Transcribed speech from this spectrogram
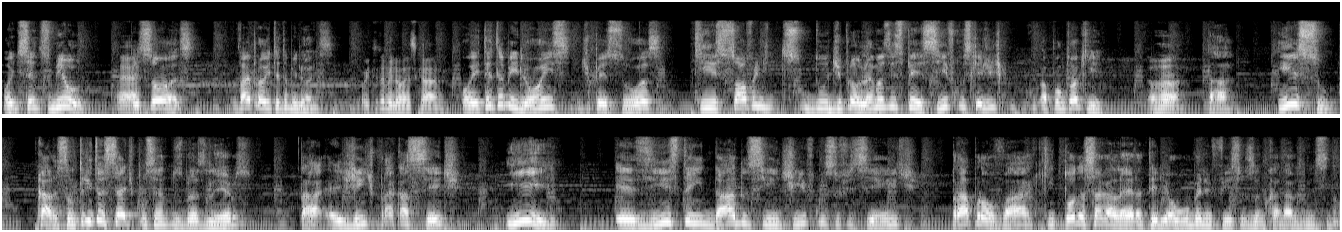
800 mil É. pessoas, vai para 80 milhões. 80 milhões, cara. 80 milhões de pessoas que sofrem de, de problemas específicos que a gente apontou aqui, Aham. tá? Isso, cara, são 37% dos brasileiros, tá? É gente pra cacete. E existem dados científicos suficientes pra provar que toda essa galera teria algum benefício usando cannabis medicinal.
